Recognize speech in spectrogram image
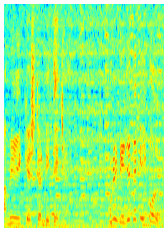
আমি এই কেসটা নিতে চাই। উনি নিজে থেকেই বললেন।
